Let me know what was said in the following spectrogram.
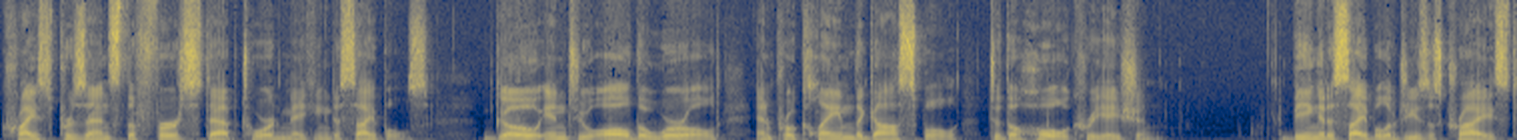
Christ presents the first step toward making disciples Go into all the world and proclaim the gospel to the whole creation. Being a disciple of Jesus Christ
